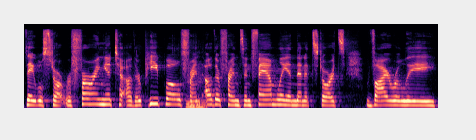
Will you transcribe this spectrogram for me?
They will start referring it to other people, friend, mm-hmm. other friends and family, and then it starts virally.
